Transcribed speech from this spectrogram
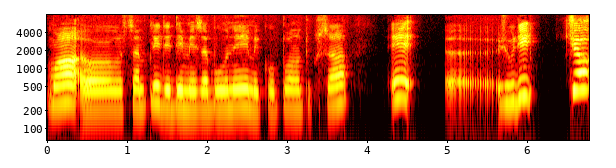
Moi, euh, ça me plaît d'aider mes abonnés, mes copains, tout ça. Et euh, je vous dis ciao,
